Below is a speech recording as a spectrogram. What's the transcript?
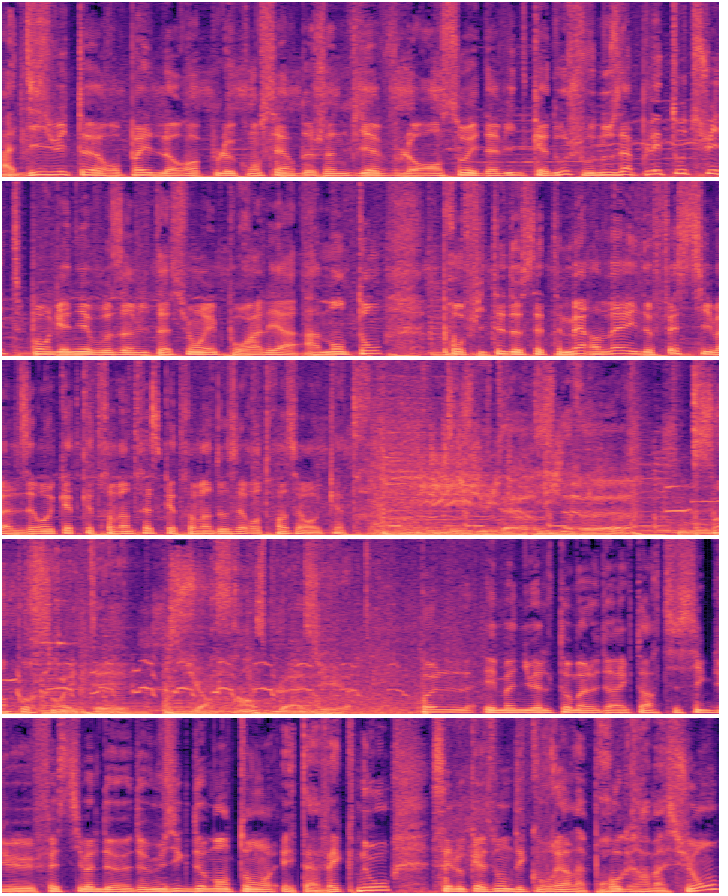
à 18h au Palais de l'Europe le concert de Geneviève Yves Laurenceau et David Cadouche. Vous nous appelez tout de suite pour gagner vos invitations et pour aller à, Menton profiter de cette merveille de festival 04 93 82 03 04. 18h, 19h, 100% été sur France Bleu Azur. Paul Emmanuel Thomas, le directeur artistique du Festival de, musique de Menton, est avec nous. C'est l'occasion de découvrir la programmation.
